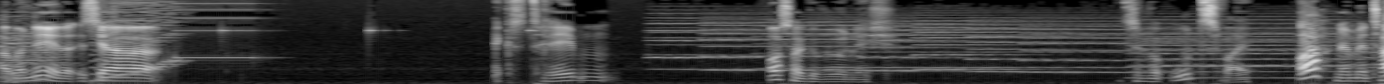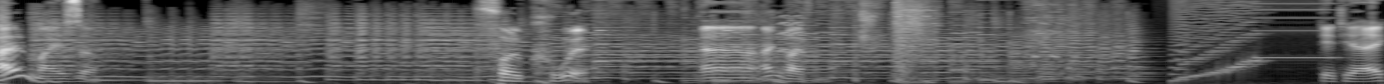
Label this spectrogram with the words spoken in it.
Aber nee, das ist ja extrem außergewöhnlich. Jetzt sind wir U2. Ah, eine Metallmeise. Voll cool. Äh, angreifen. Die hat ja,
